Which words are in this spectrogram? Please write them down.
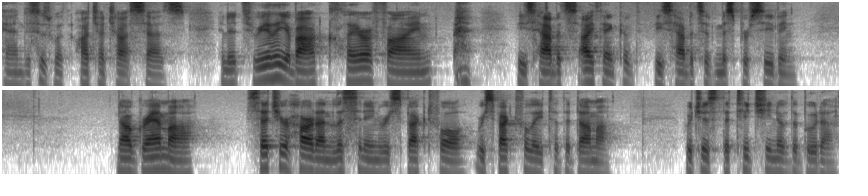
And this is what Ajahn Chah says. And it's really about clarifying these habits, I think, of these habits of misperceiving. Now, Grandma, set your heart on listening respectful, respectfully to the Dhamma, which is the teaching of the Buddha.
